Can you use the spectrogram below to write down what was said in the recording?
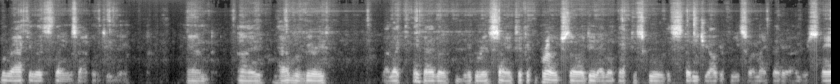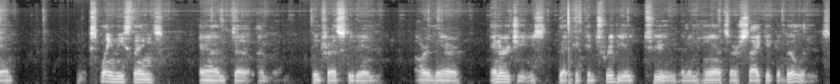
miraculous things happen to me. And i have a very i like to think i have a rigorous scientific approach. So i did i went back to school to study geography so i might better understand and explain these things and uh, I'm interested in are there energies that can contribute to and enhance our psychic abilities?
